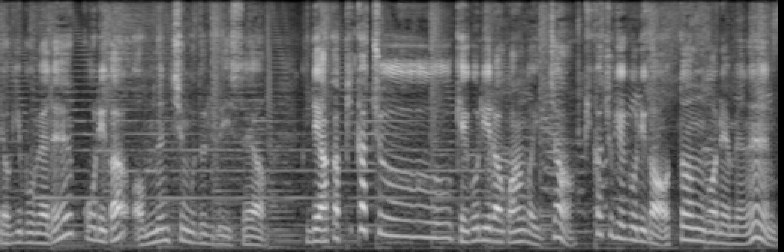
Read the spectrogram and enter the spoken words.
여기 보면은 꼬리가 없는 친구들도 있어요. 근데 아까 피카츄 개구리라고 한 거 있죠? 피카츄 개구리가 어떤 거냐면은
